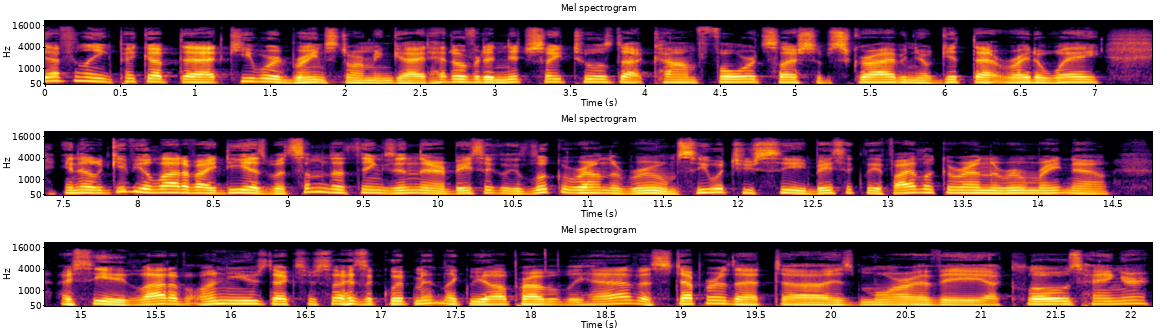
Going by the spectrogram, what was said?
definitely pick up that keyword brainstorming guide. Head over to nichesitetools.com forward slash subscribe and you'll get that right away. And it'll give you a lot of ideas, but some of the things in there, basically look around the room, see what you see. Basically, if I look around the room right now, I see a lot of unused exercise equipment like we all probably have. A stepper that uh, is more of a, a clothes hanger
